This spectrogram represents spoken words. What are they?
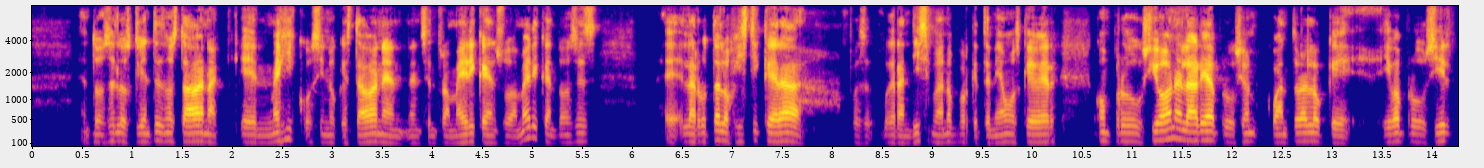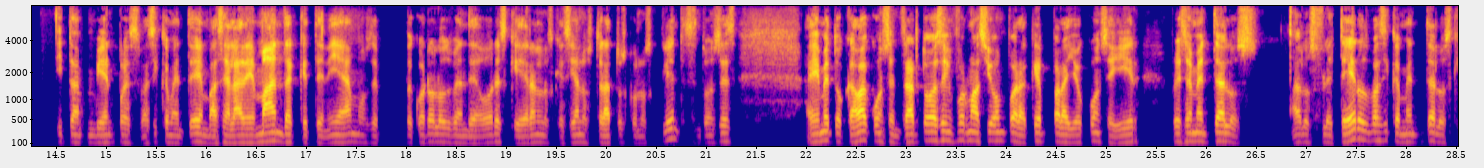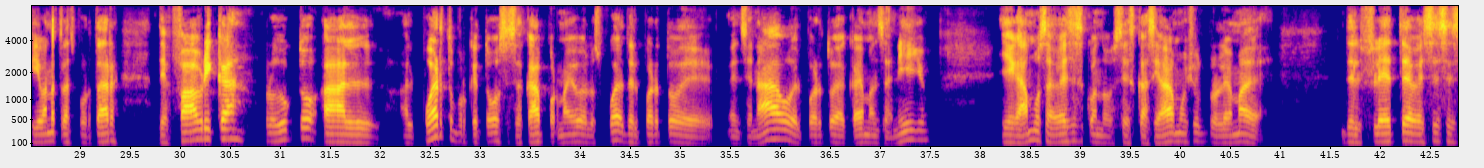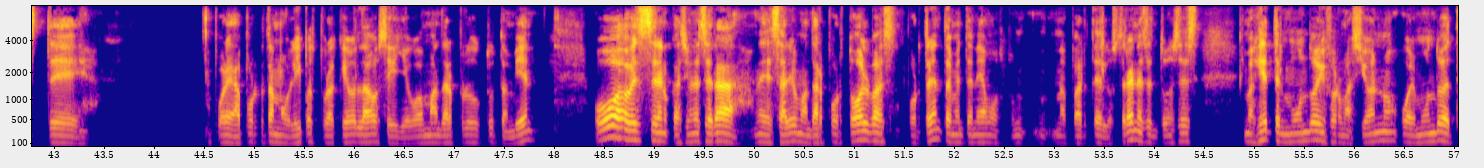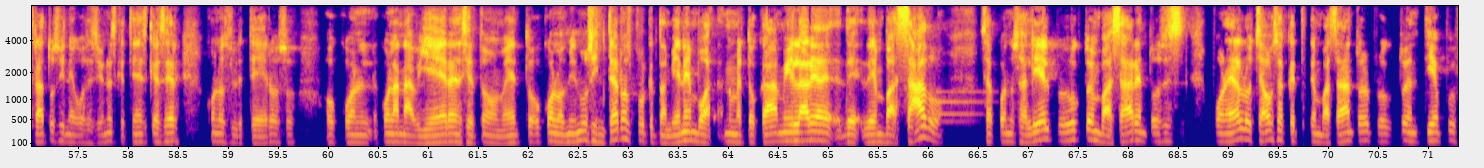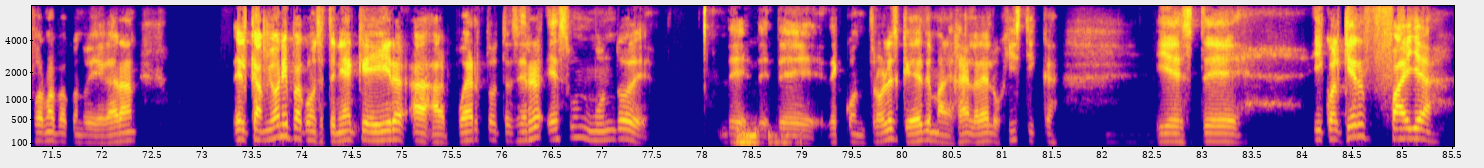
Entonces los clientes no estaban en México, sino que estaban en, Centroamérica y en Sudamérica. Entonces eh, la ruta logística era pues grandísima, ¿no? Porque teníamos que ver con producción, el área de producción, cuánto era lo que iba a producir y también pues básicamente en base a la demanda que teníamos de, acuerdo a los vendedores que eran los que hacían los tratos con los clientes. Entonces ahí me tocaba concentrar toda esa información para que para yo conseguir precisamente a los a los fleteros, básicamente a los que iban a transportar de fábrica producto al, al puerto, porque todo se sacaba por medio de los del puerto de Ensenado, del puerto de acá de Manzanillo. Llegamos a veces cuando se escaseaba mucho el problema de, del flete, a veces este, por allá por Tamaulipas, por aquellos lados se llegó a mandar producto también. O a veces en ocasiones era necesario mandar por tolvas, por tren, también teníamos una parte de los trenes. Entonces, imagínate el mundo de información o el mundo de tratos y negociaciones que tienes que hacer con los fleteros o, con, la naviera en cierto momento, o con los mismos internos, porque también me tocaba a mí el área de, envasado. O sea, cuando salía el producto envasar, entonces poner a los chavos a que te envasaran todo el producto en tiempo y forma para cuando llegaran el camión y para cuando se tenía que ir al puerto. Entonces, es un mundo de, de, controles que es de manejar en el área logística. Y este, y cualquier falla,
